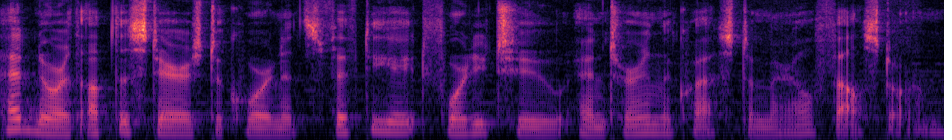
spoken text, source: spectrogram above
Head north up the stairs to coordinates 5842 and turn the quest to Meryl Felstorm.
